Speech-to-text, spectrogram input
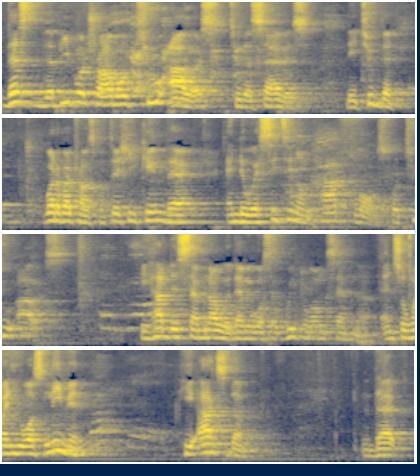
this, the people traveled two hours to the service. They took the whatever transportation, came there, and they were sitting on hard floors for two hours he had this seminar with them. It was a week long seminar. And so when he was leaving, he asked them that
